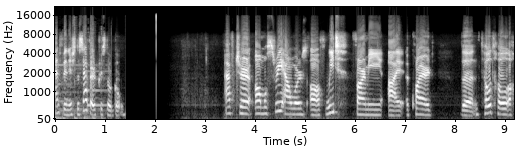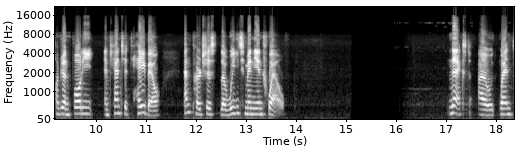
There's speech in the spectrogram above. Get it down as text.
and finish the Sapphire Crystal goal. After almost 3 hours of wheat farming, I acquired the total 140 enchanted hay bale and purchased the wheat minion 12. Next, I went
